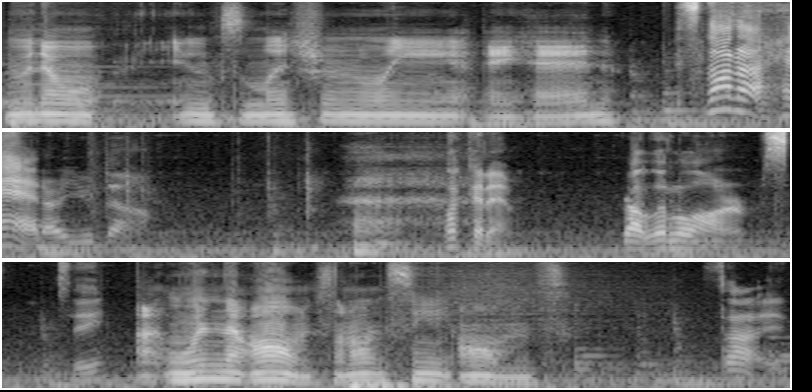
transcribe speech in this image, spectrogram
even though it's literally a head? It's not a head, are you dumb? Look at him. Got little arms. See? Uh, are the arms? I don't see arms. Side.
